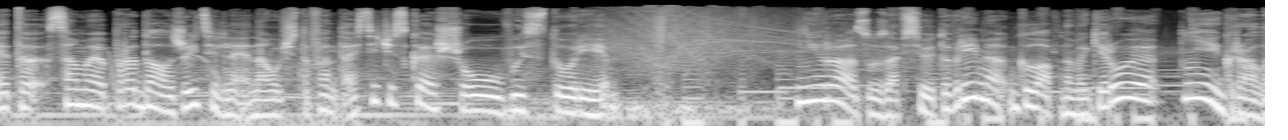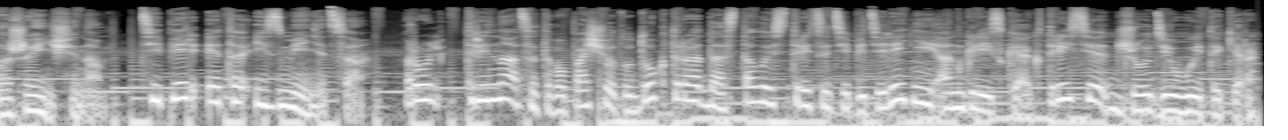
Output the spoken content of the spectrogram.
Это самое продолжительное научно-фантастическое шоу в истории. Ни разу за все это время главного героя не играла женщина. Теперь это изменится. Роль 13-го по счету доктора досталась 35-летней английской актрисе Джоди Уитакер.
